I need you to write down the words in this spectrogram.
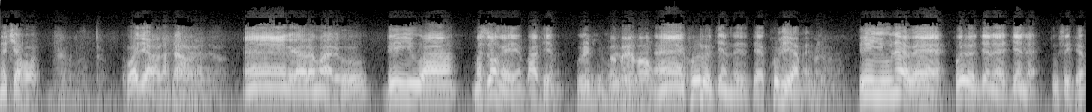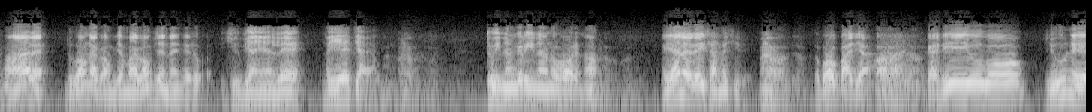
နှစ်ချက်ဟောတယ်သဘောကျလားရပါဗျာအဲတရားဓမ္မတို့ဒီယူဟာမစွန့်ခဲ့ရင်ဘာဖြစ်မလဲဝေးဖြစ်မပဲကောင်းအဲခွေးလို့ကျင့်နေတဲ့ခွေးဖြစ်ရမယ်ဒီယူနဲ့ပဲခွေးလို့ကျင့်တဲ့ကျင့်တဲ့သူ့စိတ်ထဲမှာတဲ့လူကောင်းတဲ့ကောင်ပြမကောင်းဖြစ်နိုင်တယ်လို့ယူပြန်ရင်လဲငရဲကြရအောင်မှန်ပါဗျာဒွိနံဂရိနံတို့ဟောတယ်နော် ငရဲနဲ့ဒိဋ္ဌာမရှိတယ်မှန်ပါဗျာသဘောပါကြပါပါဗျာကဲဒီယူကိုယူနေရ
